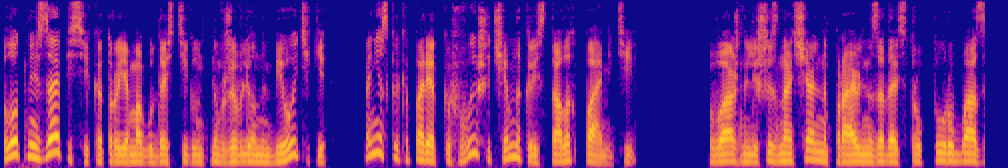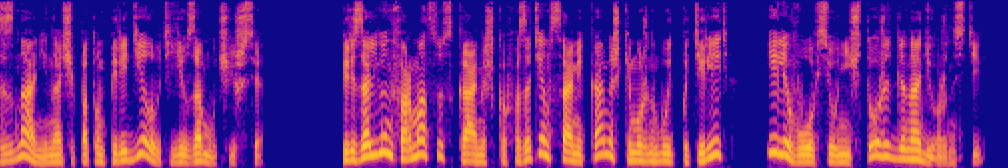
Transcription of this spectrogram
Плотность записи, которую я могу достигнуть на вживленном биотике, на несколько порядков выше, чем на кристаллах памяти. Важно лишь изначально правильно задать структуру базы знаний, иначе потом переделывать ее замучаешься. Перезалью информацию с камешков, а затем сами камешки можно будет потереть или вовсе уничтожить для надежности.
